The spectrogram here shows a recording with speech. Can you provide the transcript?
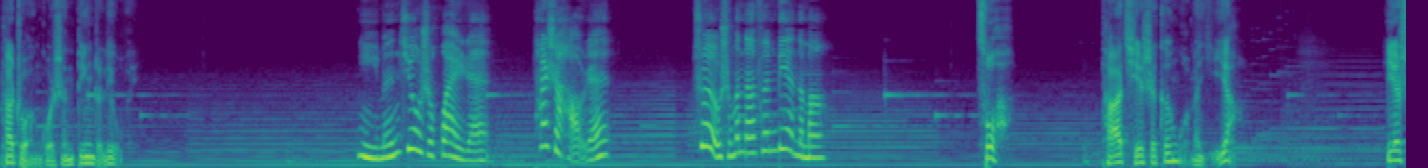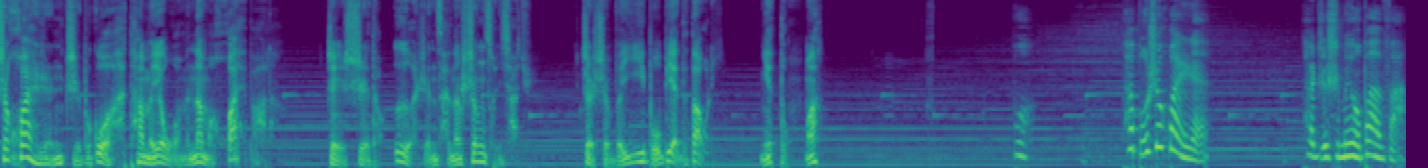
他转过身盯着六位：“你们就是坏人，他是好人，这有什么难分辨的吗？”错，他其实跟我们一样，也是坏人，只不过他没有我们那么坏罢了。这世道，恶人才能生存下去，这是唯一不变的道理，你懂吗？不，他不是坏人，他只是没有办法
